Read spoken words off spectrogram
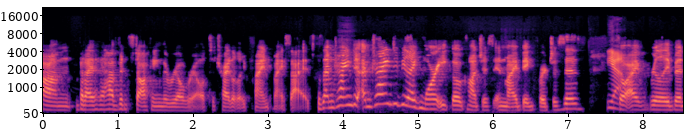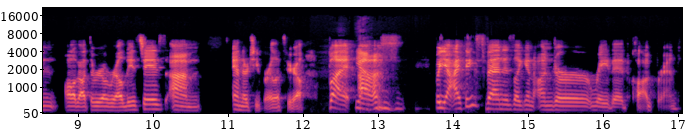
Um, but I have been stalking the RealReal to try to like find my size because I'm trying to I'm trying to be like more eco conscious in my big purchases. Yeah. So I've really been all about the RealReal these days. Um, and they're cheaper. Let's be real. But Yeah. um, but yeah, I think Sven is like an underrated clog brand.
